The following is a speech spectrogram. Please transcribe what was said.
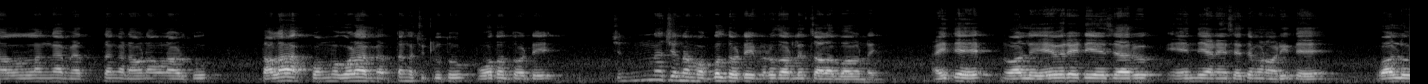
నల్లంగా మెత్తంగా నవనవలాడుతూ తల కొమ్మ కూడా మెత్తంగా చుట్లుతూ పూతలతోటి చిన్న చిన్న మొగ్గలతోటి మిరపతోటలు అయితే చాలా బాగున్నాయి. అయితే వాళ్ళు ఏ వెరైటీ వేశారు ఏంది అనేసి అయితే మనం అడిగితే వాళ్ళు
